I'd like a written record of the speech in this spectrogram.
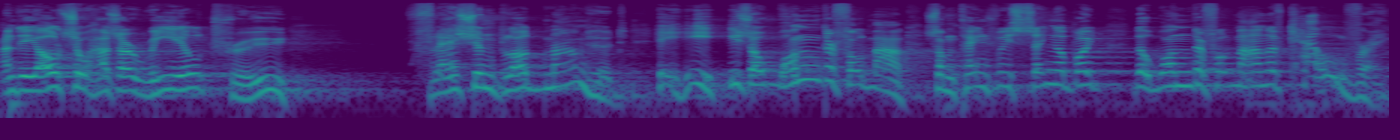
and he also has a real, true flesh and blood manhood. He, he, he's a wonderful man. Sometimes we sing about the wonderful man of Calvary.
